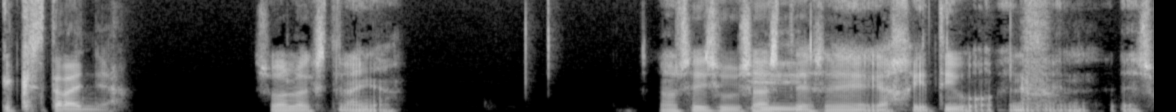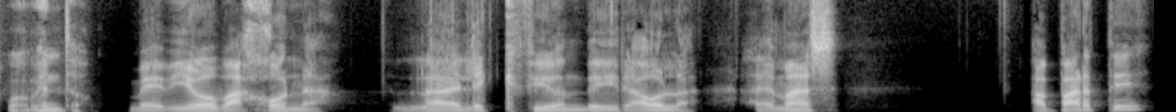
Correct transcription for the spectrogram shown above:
extraña. Solo extraña. No sé si usaste Y- ese adjetivo en, en- en su momento. Me dio bajona la elección de Iraola. Además, aparte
